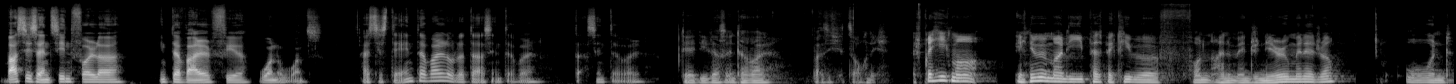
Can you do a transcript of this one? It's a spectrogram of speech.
was ist ein sinnvoller Intervall für One-on-Ones? Heißt es der Intervall oder das Intervall? Das Intervall. Der, die, das Intervall. Weiß ich jetzt auch nicht. Spreche ich mal, ich nehme mal die Perspektive von einem Engineering Manager und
